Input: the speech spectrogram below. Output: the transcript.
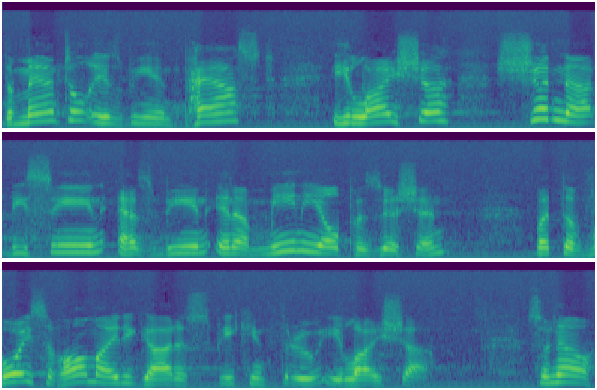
The mantle is being passed. Elisha should not be seen as being in a menial position, but the voice of Almighty God is speaking through Elisha. So now,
